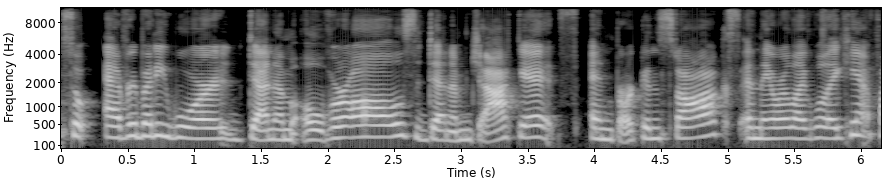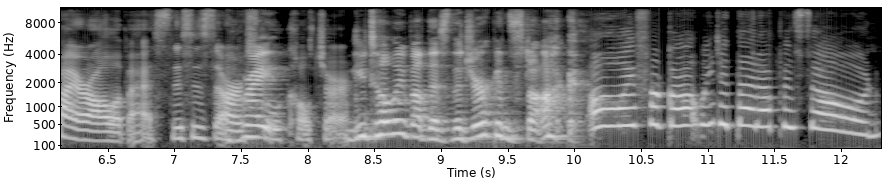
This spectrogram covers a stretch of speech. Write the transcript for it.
So everybody wore denim overalls, denim jackets, and Birkenstocks. And they were like, well, they can't fire all of us. This is our Right. school culture. You told me about this, the Jerkenstock. Oh, I forgot we did that episode.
